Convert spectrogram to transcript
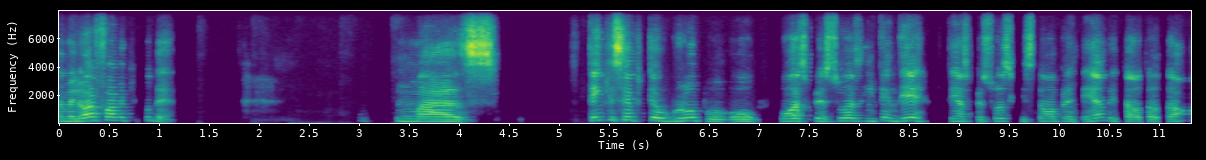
da melhor forma que puder. Mas tem que sempre ter o grupo ou, ou as pessoas entender tem as pessoas que estão aprendendo e tal, tal, tal,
